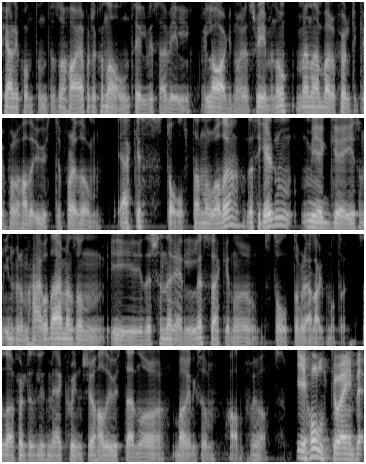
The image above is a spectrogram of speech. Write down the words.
fjerne contentet, så har jeg fortsatt kanalen til hvis jeg vil lage noe eller streame noe, men jeg bare følte ikke for å ha det ute, for det sånn Jeg er ikke stolt av noe av det. Det er sikkert mye gøy sånn innimellom her og der, men sånn i det generelle så er jeg ikke noe stolt over det jeg har lagd, på en måte. Så da føltes det litt mer cringy å ha det ute enn å bare liksom ha det privat. Jeg holdt jo egentlig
